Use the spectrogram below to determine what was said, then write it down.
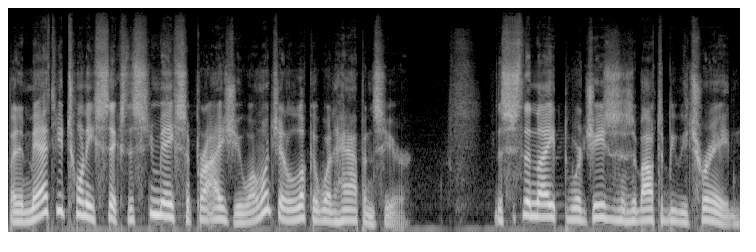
But in Matthew 26, this may surprise you. I want you to look at what happens here. This is the night where Jesus is about to be betrayed.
